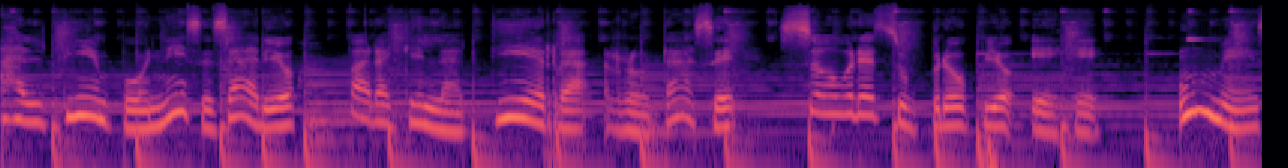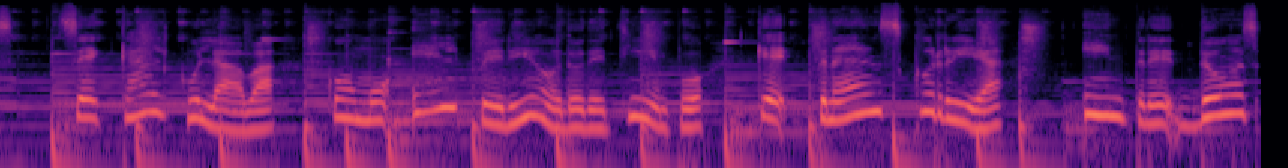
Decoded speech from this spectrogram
al tiempo necesario para que la Tierra rotase sobre su propio eje. Un mes se calculaba como el periodo de tiempo que transcurría entre dos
